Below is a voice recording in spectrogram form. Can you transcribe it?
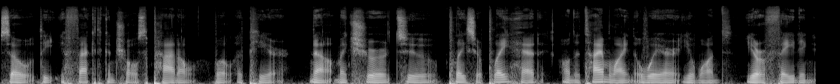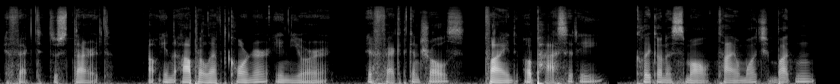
so the effect controls panel will appear. Now make sure to place your playhead on the timeline where you want your fading effect to start. Now in the upper left corner in your effect controls, find opacity, click on a small time watch button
